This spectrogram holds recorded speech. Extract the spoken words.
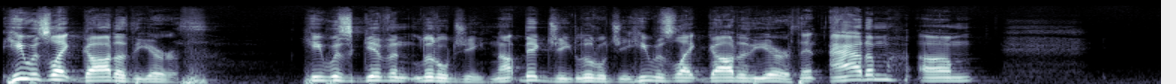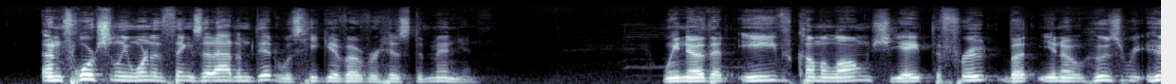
He was like God of the earth. He was given little g, not big G, little g. He was like God of the earth. And Adam, um, unfortunately, one of the things that Adam did was he gave over his dominion. We know that Eve come along, she ate the fruit, but you know who's re, who?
